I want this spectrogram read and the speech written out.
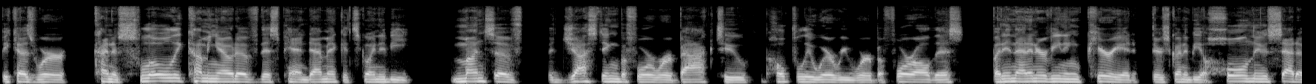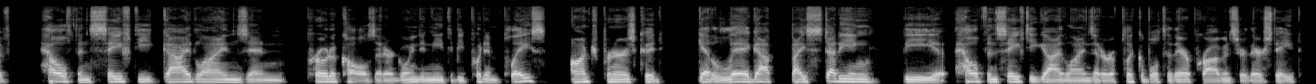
because we're kind of slowly coming out of this pandemic. It's going to be months of adjusting before we're back to hopefully where we were before all this. But in that intervening period, there's going to be a whole new set of health and safety guidelines and protocols that are going to need to be put in place. Entrepreneurs could get a leg up by studying the health and safety guidelines that are applicable to their province or their state.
